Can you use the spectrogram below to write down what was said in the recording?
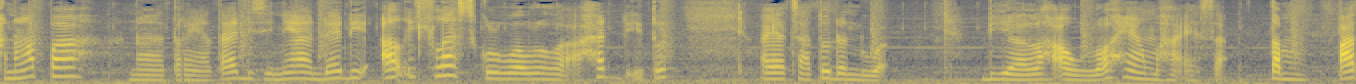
Kenapa? Nah ternyata di sini ada di al ikhlas kulhuwallahu ahad itu ayat 1 dan 2 dialah Allah yang maha esa tempat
